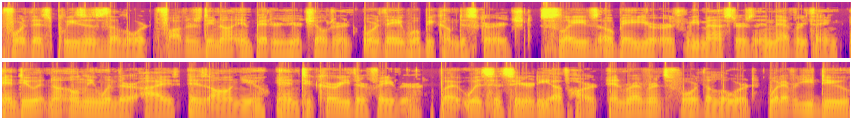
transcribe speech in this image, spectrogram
for this pleases the Lord. Fathers, do not embitter your children, or they will become discouraged. Slaves, obey your earthly masters in everything, and do it not only when their eye is on you, and to curry their favor, but with sincerity of heart and reverence for the Lord. Whatever you do,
